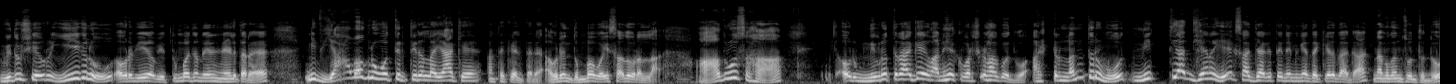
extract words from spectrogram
ವಿದುಷಿಯವರು ಈಗಲೂ ಅವರಿಗೆ ತುಂಬ ಜನ ಏನು ಹೇಳ್ತಾರೆ, ನೀವು ಯಾವಾಗಲೂ ಓದ್ತಿರ್ತೀರಲ್ಲ ಯಾಕೆ? ಅಂತ ಕೇಳ್ತಾರೆ. ಅವರೇನು ತುಂಬ ವಯಸ್ಸಾದವರಲ್ಲ. ಆದರೂ ಸಹ ಅವರು ನಿವೃತ್ತರಾಗಿ ಅನೇಕ ವರ್ಷಗಳಾಗೋದ್ವು ಅಷ್ಟರ ನಂತರವೂ ನಿತ್ಯ ಅಧ್ಯಯನ ಹೇಗೆ ಸಾಧ್ಯ ಆಗುತ್ತೆ ನಿಮಗೆ ಅಂತ ಕೇಳಿದಾಗ ನಮಗನ್ಸುವಂಥದ್ದು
